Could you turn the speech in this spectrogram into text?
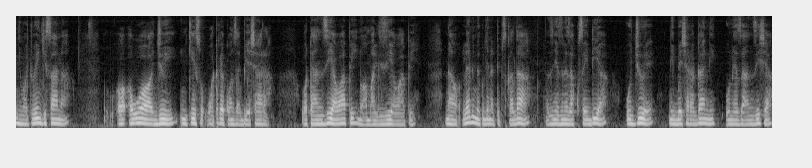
ni watu wengi sana huwa hawajui in watake kuanza biashara. Wataanzia wapi na wamalizia wapi. Na leo nimekuja na tips kadhaa zenye zinaweza kusaidia ujue ni biashara gani unaweza anzisha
